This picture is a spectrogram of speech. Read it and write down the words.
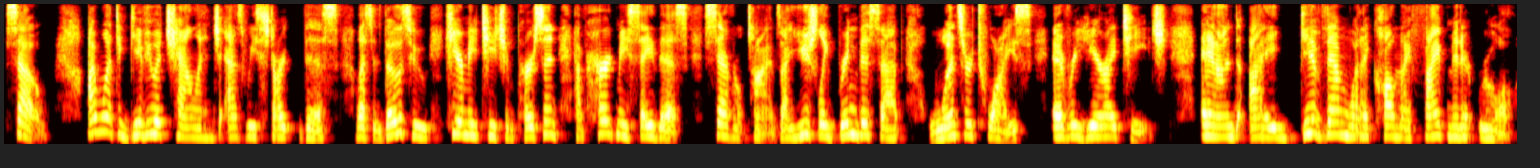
So, I want to give you a challenge as we start this lesson. Those who hear me teach in person have heard me say this several times. I usually bring this up once or twice every year I teach, and I give them what I call my five minute rule.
